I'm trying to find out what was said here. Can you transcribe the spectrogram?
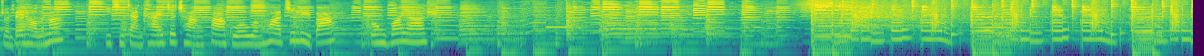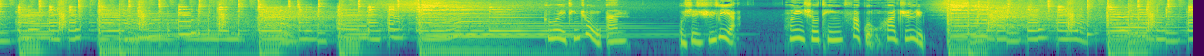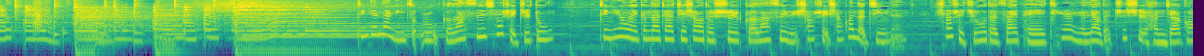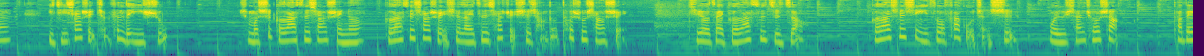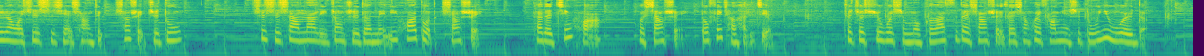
准备好了吗？一起展开这场法国文化之旅吧！Bon voyage！各位听众午安，我是 Julia，欢迎收听法国文化之旅。走入格拉斯香水之都。今天来跟大家介绍的是格拉斯与香水相关的技能、香水植物的栽培、天然原料的知识和加工，以及香水成分的艺术。什么是格拉斯香水呢？格拉斯香水是来自香水市场的特殊香水，只有在格拉斯制造。格拉斯是一座法国城市，位于山丘上，它被认为是世界上的香水之都。事实上，那里种植的美丽花朵的香水，它的精华或香水都非常罕见。这就是为什么格拉斯的香水在香味方面是独一无二的。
